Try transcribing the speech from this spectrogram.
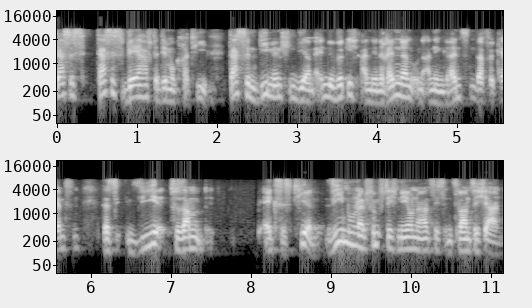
das ist, das ist wehrhafte Demokratie. Das sind die Menschen, die am Ende wirklich an den Rändern und an den Grenzen dafür kämpfen, dass wir zusammen existieren. 750 Neonazis in 20 Jahren.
